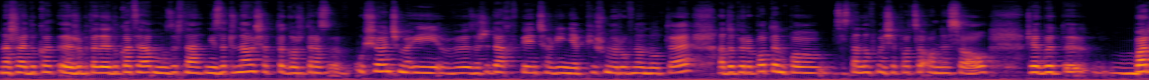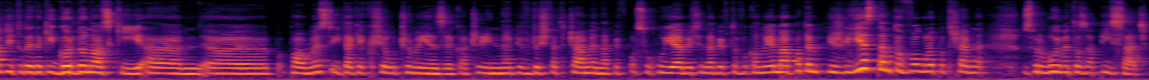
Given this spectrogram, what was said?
nasza edukacja, żeby ta edukacja muzyczna nie zaczynała się od tego, że teraz usiądźmy i w zeszytach w pięciolinie piszmy puśćmy równo nutę, a dopiero potem po, zastanówmy się, po co one są. Czy jakby y, bardziej tutaj taki gordonowski e, e, pomysł i tak jak się uczymy języka, czyli najpierw doświadczamy, najpierw osłuchujemy się, najpierw to wykonujemy, a potem, jeżeli jest tam to w ogóle potrzebne, to spróbujmy to zapisać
